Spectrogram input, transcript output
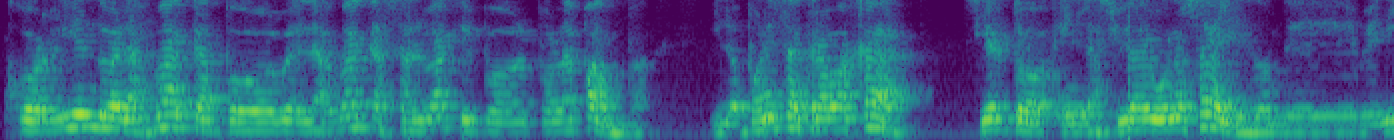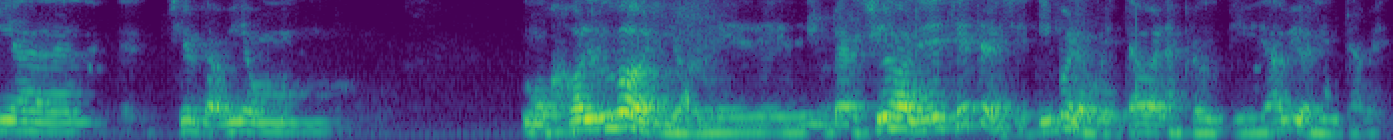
corriendo a las vacas por las vacas salvajes por, la pampa y lo pones a trabajar, ¿cierto? En la ciudad de Buenos Aires, donde venía, ¿cierto? Había un, holgorio de, inversiones, etcétera, ese tipo le aumentaba la productividad violentamente.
